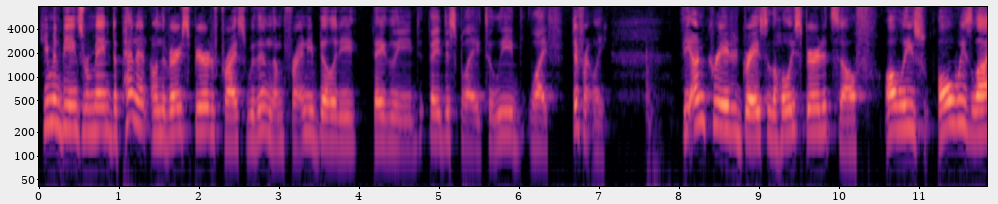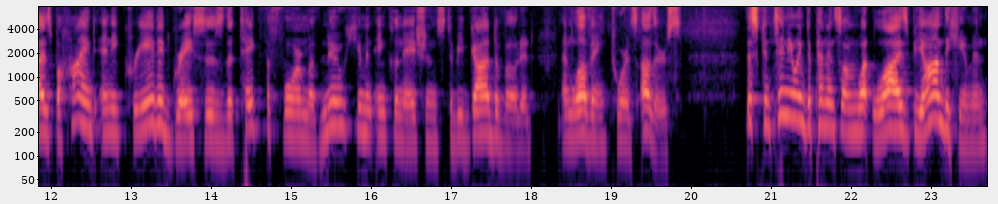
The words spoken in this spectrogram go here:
Human beings remain dependent on the very Spirit of Christ within them for any ability they lead, they display to lead life differently. The uncreated grace of the Holy Spirit itself always, always lies behind any created graces that take the form of new human inclinations to be God devoted and loving towards others. This continuing dependence on what lies beyond the human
